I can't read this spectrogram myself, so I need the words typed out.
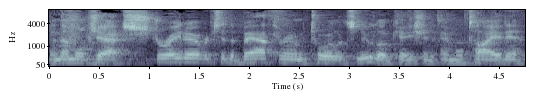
And then we'll jack straight over to the bathroom toilet's new location and we'll tie it in.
